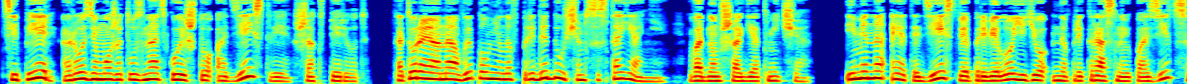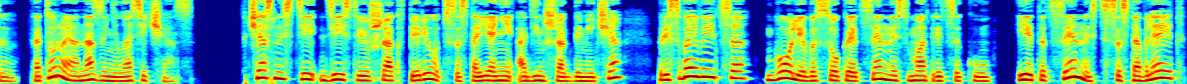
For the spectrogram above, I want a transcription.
Теперь Рози может узнать кое-что о действии «шаг вперед», которое она выполнила в предыдущем состоянии, в одном шаге от мяча. Именно это действие привело ее на прекрасную позицию, которую она заняла сейчас. В частности, действию «шаг вперед» в состоянии «один шаг до мяча» присваивается более высокая ценность в матрице Q, и эта ценность составляет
